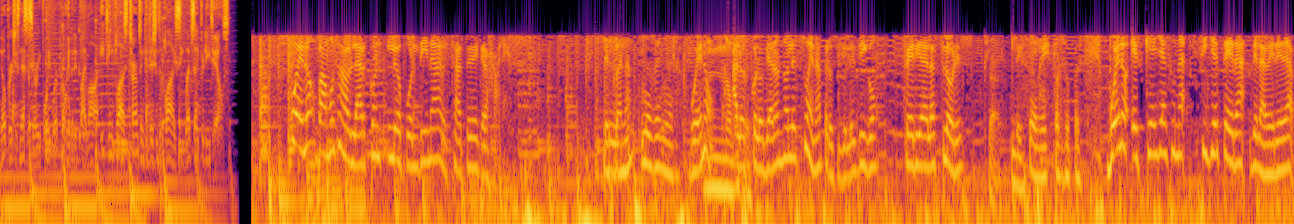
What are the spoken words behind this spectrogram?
No purchase necessary. Void where prohibited by law. 18 plus terms and conditions apply. See website for details. Bueno, vamos a hablar con Leopoldina Alzate de Grajales. ¿Les suena? No, señora. Bueno, No me a los suena. colombianos no les suena, pero si yo les digo Feria de las Flores, Claro. les Sí, suena. por supuesto. Bueno, es que ella es una silletera de la vereda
